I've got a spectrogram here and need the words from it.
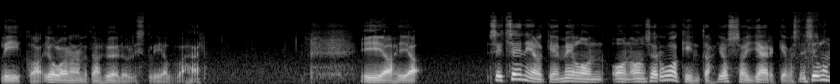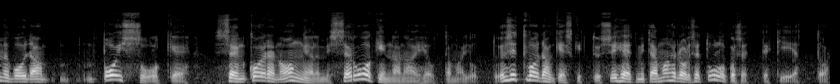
liikaa, jolloin annetaan hyödyllistä liian vähän. Ja, ja sitten sen jälkeen meillä on, on, on se ruokinta jossain järkevästi, niin silloin me voidaan poissulkea sen koiran ongelmissa se ruokinnan aiheuttama juttu. Ja sitten voidaan keskittyä siihen, että mitä mahdolliset ulkoiset tekijät on.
